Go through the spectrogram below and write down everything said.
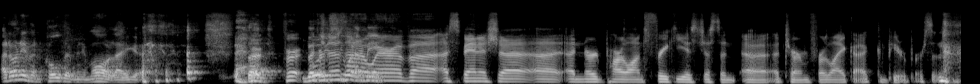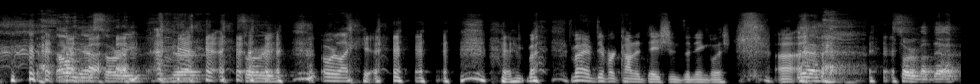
I don't even call them anymore. Like, but for, but for those not I mean. aware of uh, a Spanish uh, uh, a nerd parlance, freaky is just a, uh, a term for like a computer person. oh yeah, sorry, nerd. Sorry, or like might, might have different connotations in English. Uh, yeah, sorry about that.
